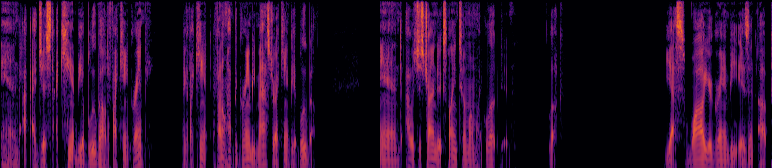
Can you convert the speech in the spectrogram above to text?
and I, I just I can't be a blue belt if I can't Granby. Like if I can't, if I don't have the Granby master, I can't be a blue belt. And I was just trying to explain to him, I'm like, look, dude, look. Yes, while your Granby isn't up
